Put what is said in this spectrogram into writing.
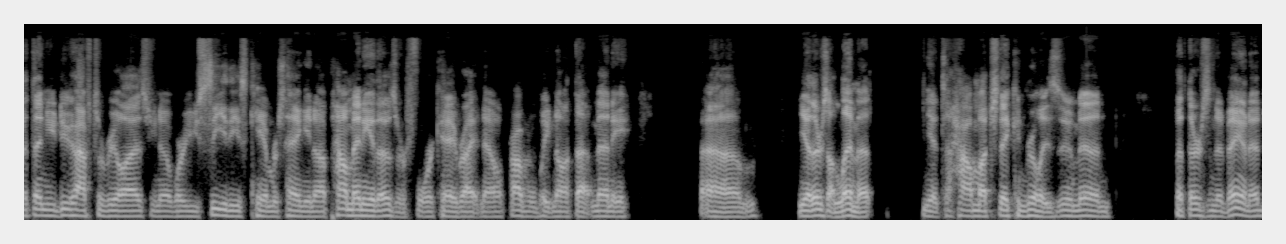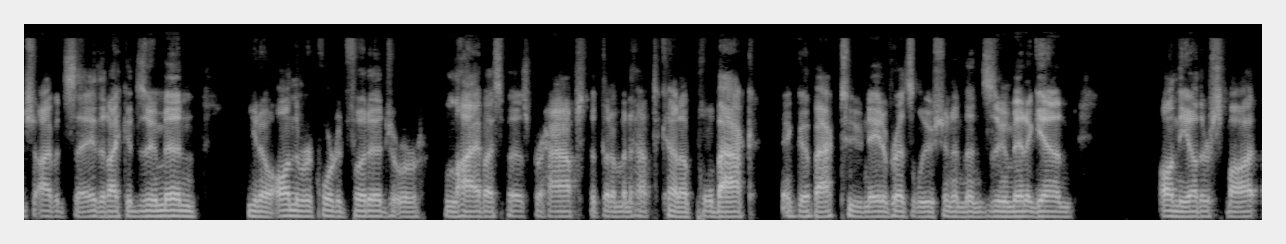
but then you do have to realize, you know, where you see these cameras hanging up, how many of those are 4K right now? Probably not that many. Um, yeah, there's a limit, you know, to how much they can really zoom in. But there's an advantage, I would say, that I could zoom in, you know, on the recorded footage or live, I suppose, perhaps, but then I'm going to have to kind of pull back and go back to native resolution and then zoom in again on the other spot.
